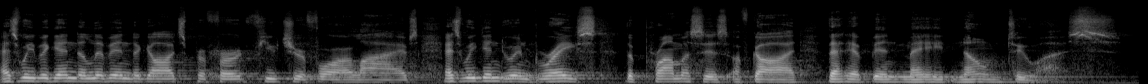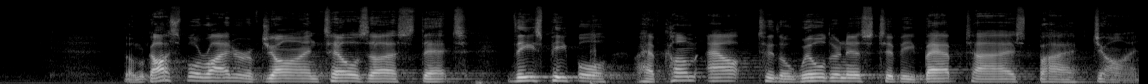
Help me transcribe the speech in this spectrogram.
as we begin to live into God's preferred future for our lives, as we begin to embrace the promises of God that have been made known to us. The gospel writer of John tells us that these people have come out to the wilderness to be baptized by John.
